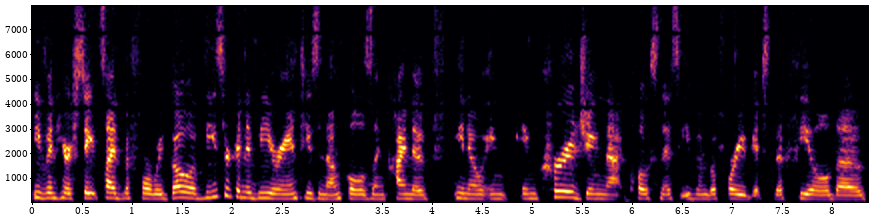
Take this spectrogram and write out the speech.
even here stateside before we go of these are going to be your aunties and uncles and kind of you know in, encouraging that closeness even before you get to the field of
